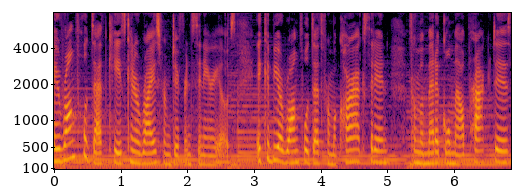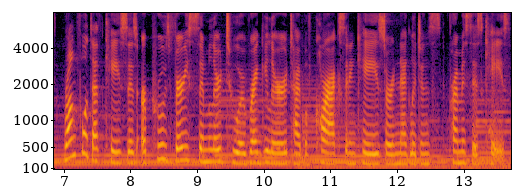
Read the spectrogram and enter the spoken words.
A wrongful death case can arise from different scenarios. It could be a wrongful death from a car accident, from a medical malpractice. Wrongful death cases are proved very similar to a regular type of car accident case or a negligence premises case.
